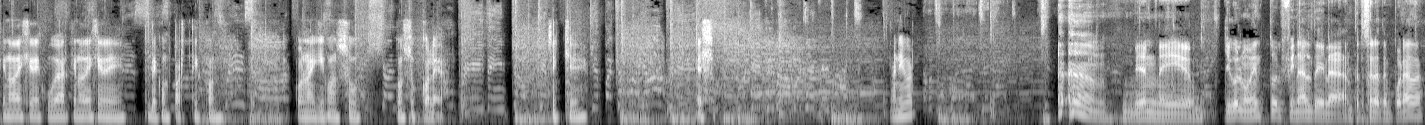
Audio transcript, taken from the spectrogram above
que no deje de jugar, que no deje de, de compartir con, con aquí con su con sus colegas. Así que eso. Aníbal. Bien, eh, llegó el momento, el final de la tercera temporada.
